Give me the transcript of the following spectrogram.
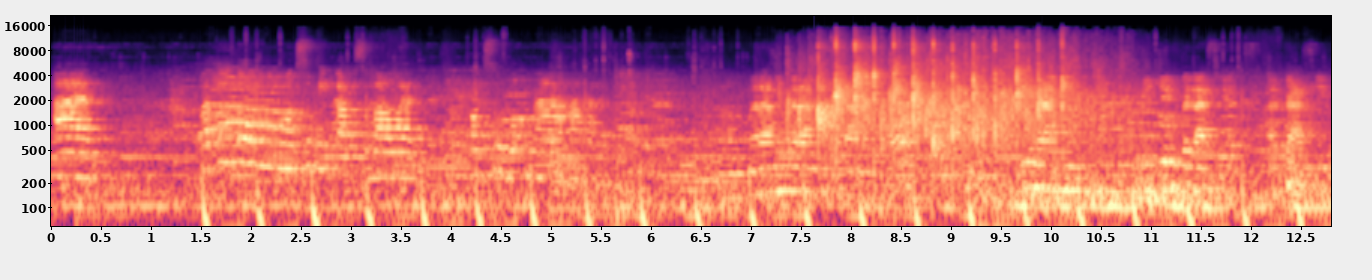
at matutong magsumikap sa bawat pagsubok na haharapin. Um, maraming maraming salamat po. Ginang Regine Velasquez Alcacid.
